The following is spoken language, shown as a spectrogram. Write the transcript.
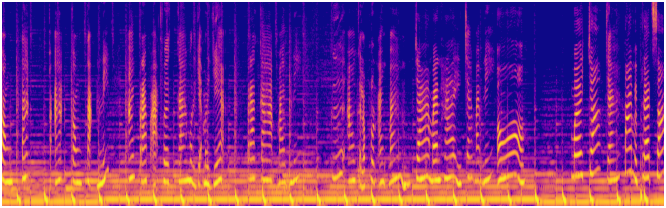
កុងតាក់ផ្អាកកុងតាក់នេះអាចប្រើផ្អាកធ្វើការមួយរយៈមួយរយៈប្រើការបែបនេះគឺឲ្យកន្លុកខ្លួនឯងបានចាមែនហើយចាស់បែបនេះអូមើលចាស់ចាស់តែមួយផ្លែតសោះ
